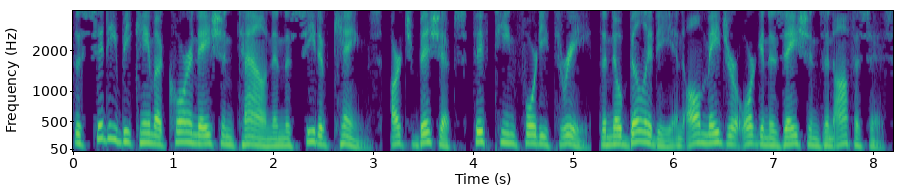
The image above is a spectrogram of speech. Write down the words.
The city became a coronation town and the seat of kings, archbishops 1543, the nobility and all major organizations and offices.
